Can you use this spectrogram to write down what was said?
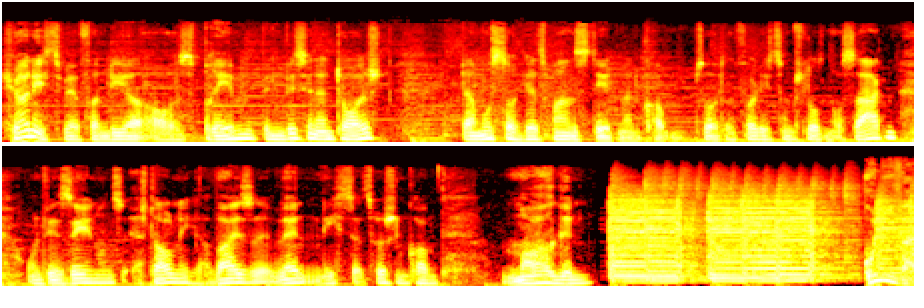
Ich höre nichts mehr von dir aus Bremen, bin ein bisschen enttäuscht. Da muss doch jetzt mal ein Statement kommen. So, das wollte ich zum Schluss noch sagen. Und wir sehen uns erstaunlicherweise, wenn nichts dazwischen kommt, morgen. Uli war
